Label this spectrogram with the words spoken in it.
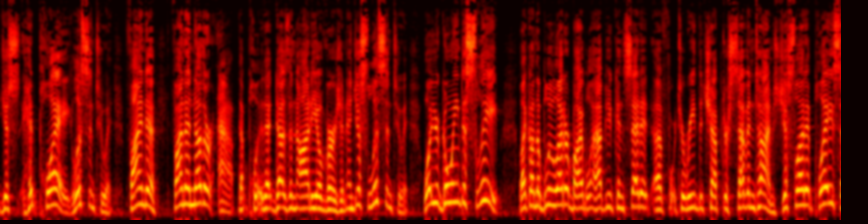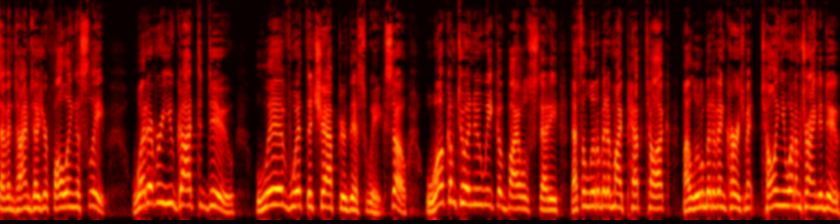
just hit play listen to it find a find another app that pl- that does an audio version and just listen to it while you're going to sleep like on the blue letter bible app you can set it uh, for, to read the chapter seven times just let it play seven times as you're falling asleep whatever you got to do, live with the chapter this week. So, welcome to a new week of Bible study. That's a little bit of my pep talk, my little bit of encouragement, telling you what I'm trying to do.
